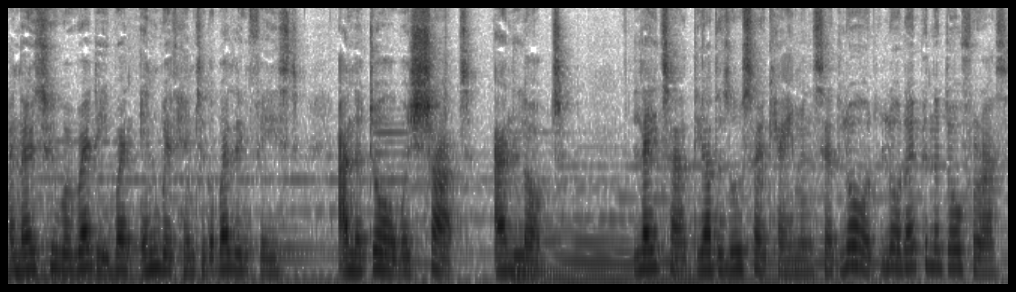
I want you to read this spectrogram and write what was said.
and those who were ready went in with him to the wedding feast, and the door was shut and locked. Later, the others also came and said, Lord, Lord, open the door for us.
